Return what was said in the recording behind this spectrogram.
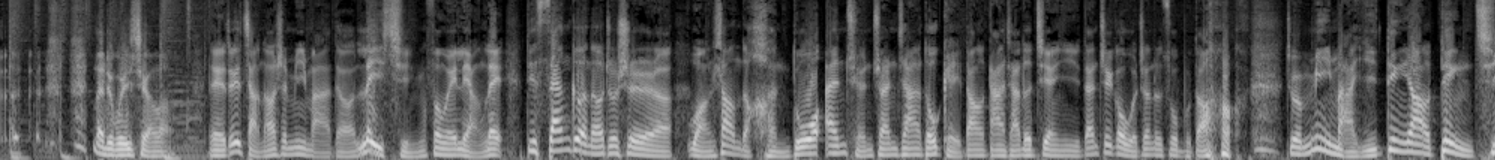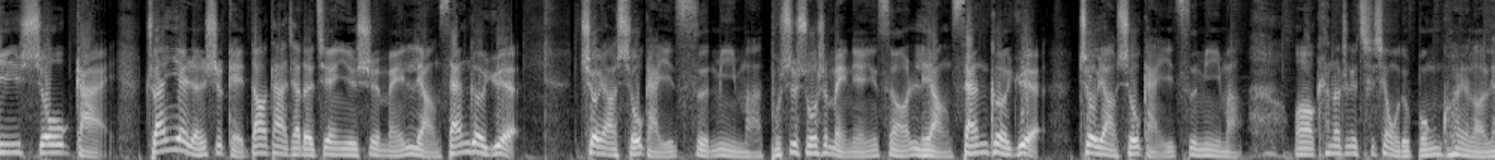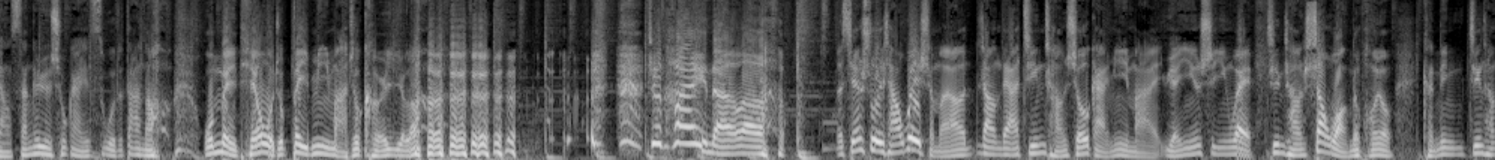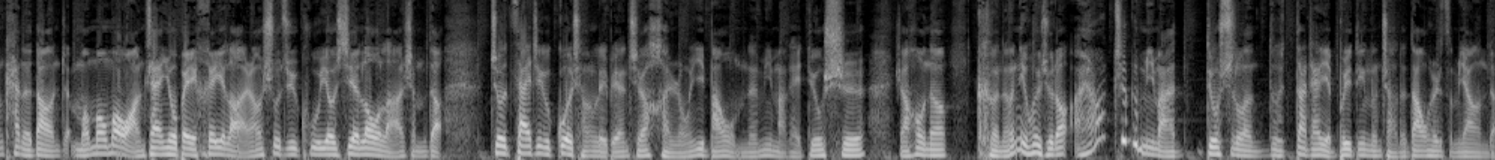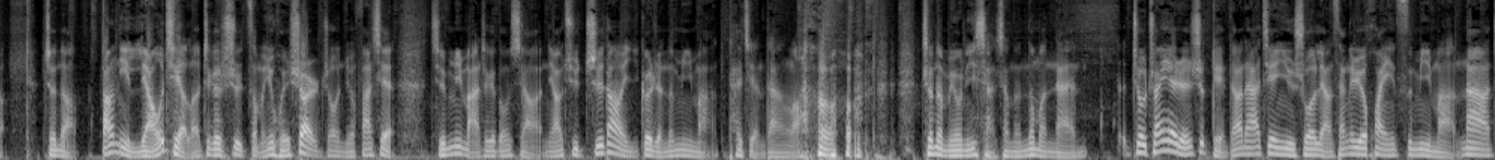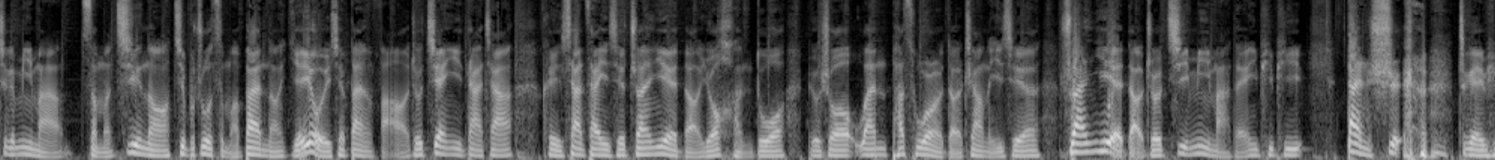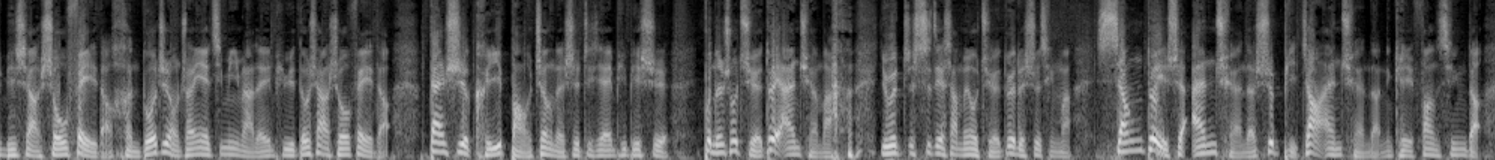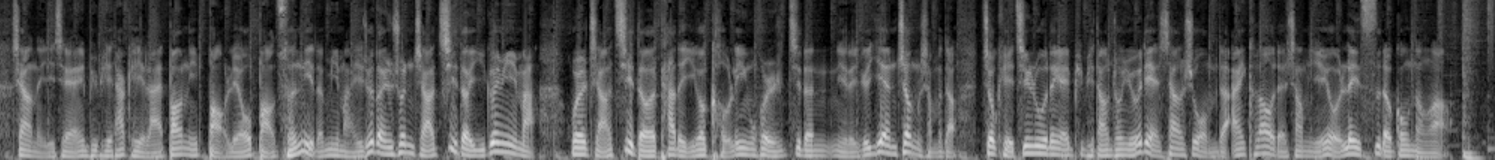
那就危险了。对，这个讲到是密码的类型分为两类。第三个呢，就是网上的很多安全专家都给到大家的建议，但这个我真的做不到。就密码一定要定期修改，专业人士给到大家的建议是每两三个月。就要修改一次密码，不是说是每年一次哦，两三个月就要修改一次密码。哦，看到这个期限我都崩溃了，两三个月修改一次，我的大脑，我每天我就背密码就可以了，这太难了。那先说一下为什么要让大家经常修改密码？原因是因为经常上网的朋友肯定经常看得到某某某网站又被黑了，然后数据库又泄露了什么的。就在这个过程里边，其实很容易把我们的密码给丢失。然后呢，可能你会觉得，哎呀，这个密码丢失了，都大家也不一定能找得到或者怎么样的。真的，当你了解了这个是怎么一回事儿之后，你就发现，其实密码这个东西啊，你要去知道一个人的密码太简单了，真的没有你想象的那么难。就专业人士给到大家建议说，两三个月换一次密码。那这个密码怎么记呢？记不住怎么办呢？也有一些办法啊，就建议大家可以下载一些专业的，有很多，比如说 One Password 这样的一些专业的就记密码的 APP。但是 这个 APP 是要收费的，很多这种专业记密码的 APP 都是要收费的。但是可以保证的是，这些 APP 是不能说绝对安全吧，因为这世界上没有绝对的事情嘛，相对是安全的，是比较安全的，你可以放心的。这样的一些 APP，它可以来帮你。保留保存你的密码，也就等于说，你只要记得一个密码，或者只要记得它的一个口令，或者是记得你的一个验证什么的，就可以进入那个 A P P 当中，有点像是我们的 iCloud 上面也有类似的功能啊。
